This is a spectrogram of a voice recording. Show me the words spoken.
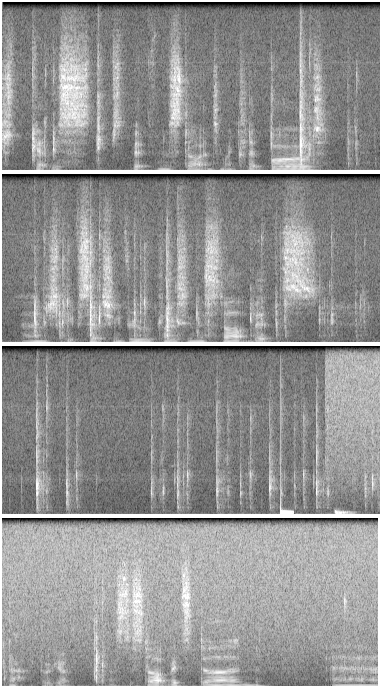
just get this bit from the start into my clipboard just keep searching through replacing the start bits. Ah, there we go. That's the start bits done. And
